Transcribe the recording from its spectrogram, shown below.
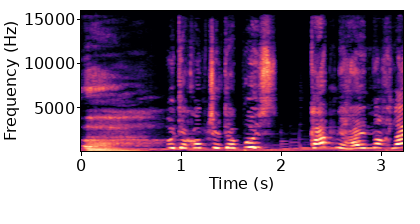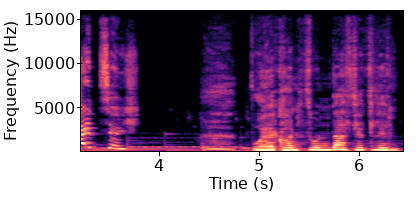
Oh, und da kommt schon der Bus. Kackenheim nach Leipzig. Woher konntest du denn das jetzt lesen?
